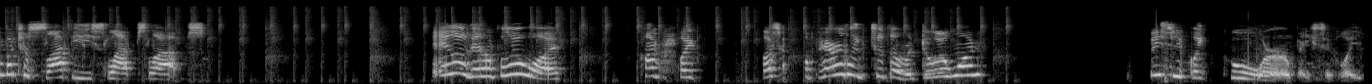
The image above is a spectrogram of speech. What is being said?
A bunch of slappy slap slaps. Hey look, there's a blue one. Com like, let's compare it like to the regular one. Basically cooler, basically.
